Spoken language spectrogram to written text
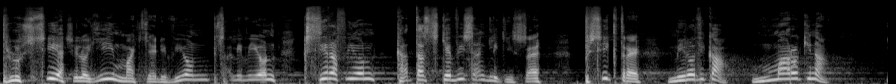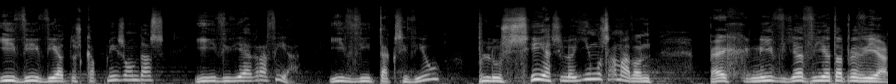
πλουσία συλλογή μαχαιριδίων, ψαλιδίων, ξηραφίων, κατασκευής αγγλικής, ε, ψύκτρε, μυρωδικά, μαροκινά, είδη δια τους καπνίζοντας, είδη διαγραφεία, είδη ταξιδίου, πλουσία συλλογή μουσαμάδων, παιχνίδια δια τα παιδεία,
